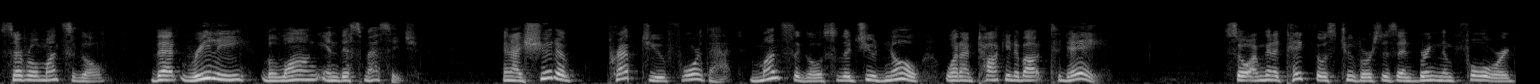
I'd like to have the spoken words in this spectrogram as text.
several months ago that really belong in this message. And I should have prepped you for that months ago so that you'd know what I'm talking about today. So I'm going to take those two verses and bring them forward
